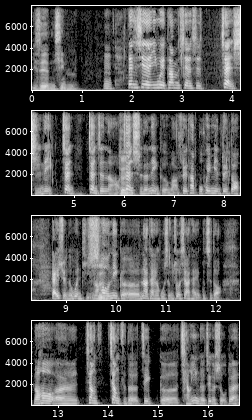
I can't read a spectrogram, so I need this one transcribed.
以色列人的信任，嗯，但是现在因为他们现在是战时内战战争的哈，战时的内阁嘛，所以他不会面对到改选的问题。然后那个呃，纳坦雅胡什么时候下台也不知道。然后呃，这样这样子的这个强硬的这个手段，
